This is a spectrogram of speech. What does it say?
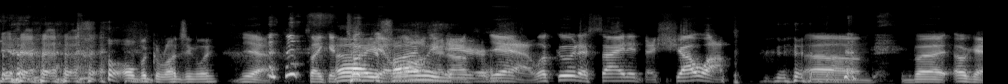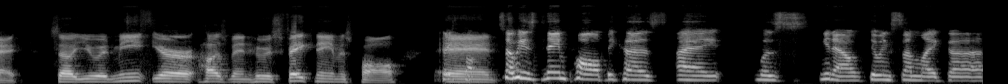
yeah, all begrudgingly. yeah. It's like it took Ah, you you're finally long enough. here. Yeah, look who decided to show up. Um, but okay. So you would meet your husband, whose fake name is Paul, Fake Paul. and so he's named Paul because I was, you know, doing some like uh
